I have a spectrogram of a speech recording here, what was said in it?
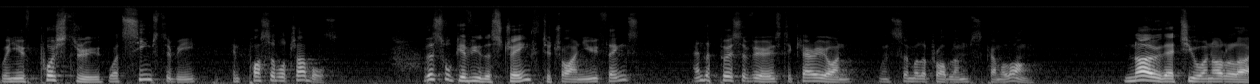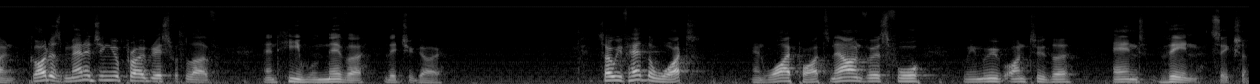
when you've pushed through what seems to be impossible troubles. This will give you the strength to try new things and the perseverance to carry on when similar problems come along. Know that you are not alone. God is managing your progress with love, and He will never let you go. So we've had the what and why parts. Now in verse 4, we move on to the and then section.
